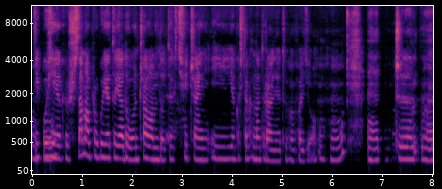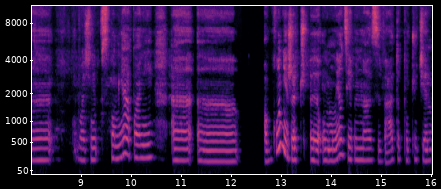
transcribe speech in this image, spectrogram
i Mhm. później jak już sama próbuje, to ja dołączałam do tych ćwiczeń i jakoś tak naturalnie to wychodziło. Mhm. E, Czy e, właśnie wspomniała Pani e, e, ogólnie rzecz e, ujmując, ja bym to poczuciem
